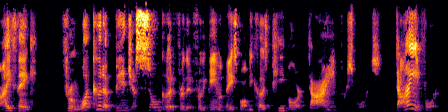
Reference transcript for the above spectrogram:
I think from what could have been just so good for the for the game of baseball because people are dying for sports, dying for it.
